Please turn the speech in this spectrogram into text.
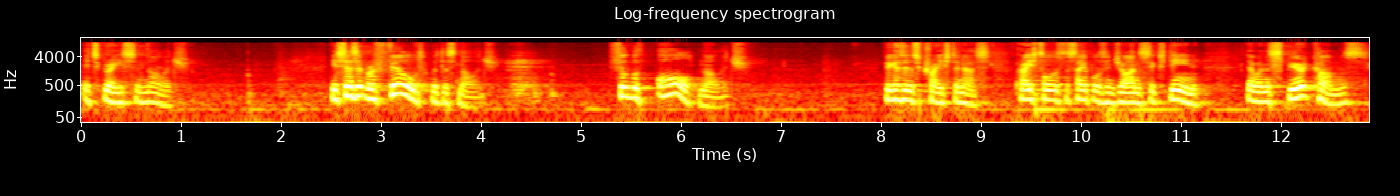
It's grace and knowledge. He says that we're filled with this knowledge, filled with all knowledge, because it is Christ in us. Christ told his disciples in John 16 that when the Spirit comes,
